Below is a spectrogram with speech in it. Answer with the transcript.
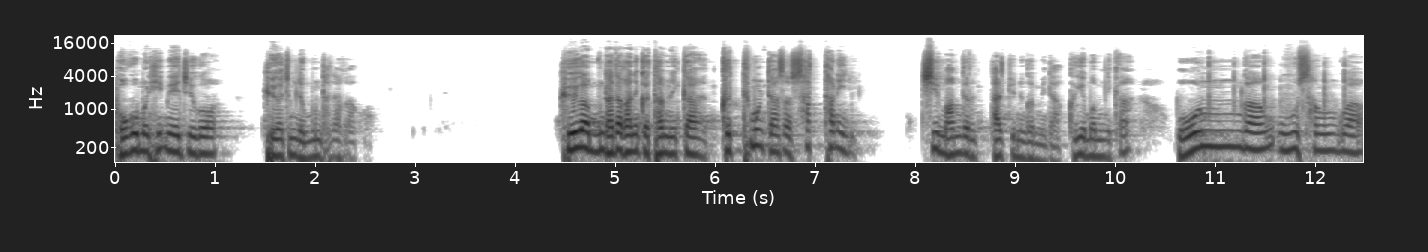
복음은 희미해지고 교회가 점점 문 닫아가고 교회가 문 닫아가니까 어떡합니까? 그 틈을 타서 사탄이 지 마음대로 달뛰는 겁니다. 그게 뭡니까? 온갖 우상과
